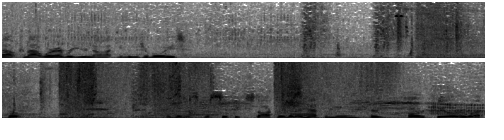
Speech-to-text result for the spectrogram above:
Come out, come out wherever you're not, you loser boys. So, is it a specific stalker that I have to use or, or kill or what?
